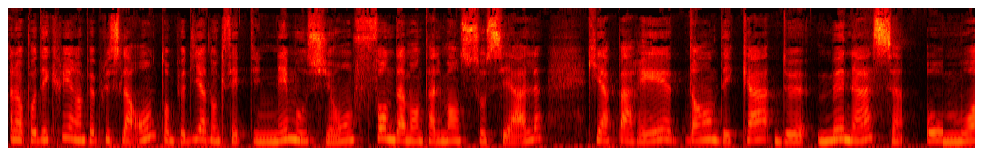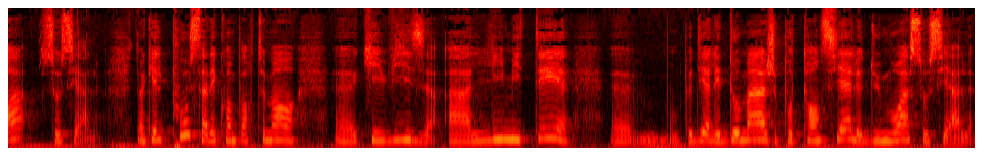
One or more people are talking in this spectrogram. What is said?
Alors pour décrire un peu plus la honte, on peut dire donc c'est une émotion fondamentalement sociale qui apparaît dans des cas de menace au moi social. Donc elle pousse à des comportements euh, qui visent à limiter, euh, on peut dire, les dommages potentiels du moi social.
